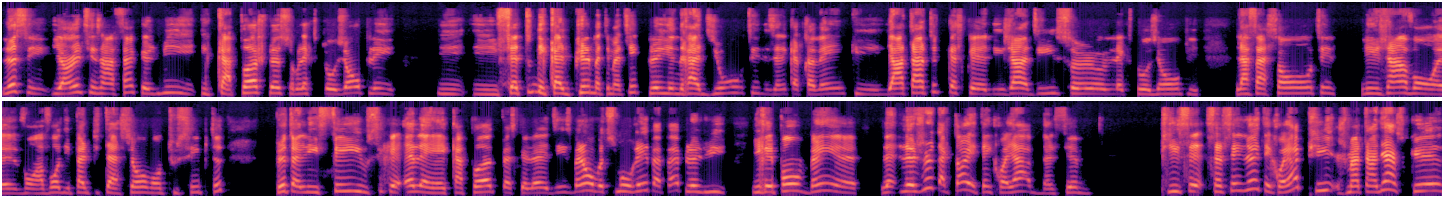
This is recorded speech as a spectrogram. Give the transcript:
là, il y a un de ses enfants que lui, il capote là, sur l'explosion, puis il, fait tous des calculs mathématiques. Puis là, il y a une radio des années 80, puis il entend tout ce que les gens disent sur l'explosion, puis la façon, les gens vont, euh, vont avoir des palpitations, vont tousser, puis tout. Puis là, les filles aussi qu'elles, elles capotent parce que là, elles disent Ben on va-tu mourir, papa? Puis là, lui, il répond Ben, euh, le, jeu d'acteur est incroyable dans le film. Puis cette scène-là est incroyable, puis je m'attendais à ce que,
